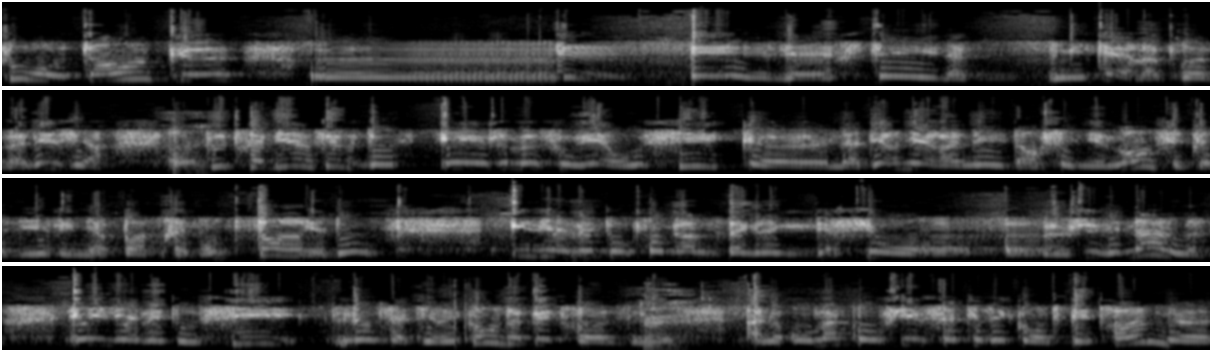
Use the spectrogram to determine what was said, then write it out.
pour autant que euh, la militaire, la preuve alésia. On peut très bien faire deux. Et je me souviens aussi que la dernière année d'enseignement, c'est-à-dire il n'y a pas très longtemps, il y a deux, il y avait au programme d'agrégation euh, juvénale et il y avait aussi le satyricon de Pétrone. Oui. Alors on m'a confié le satyricon de Pétrone euh,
